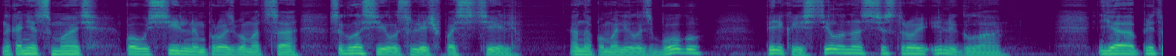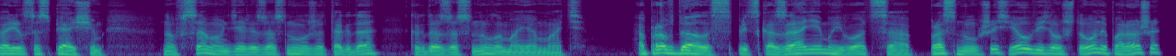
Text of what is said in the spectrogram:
Наконец мать по усильным просьбам отца согласилась лечь в постель. Она помолилась Богу, перекрестила нас с сестрой и легла. Я притворился спящим, но в самом деле заснул уже тогда, когда заснула моя мать. Оправдалось с предсказанием моего отца. Проснувшись, я увидел, что он и Параша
